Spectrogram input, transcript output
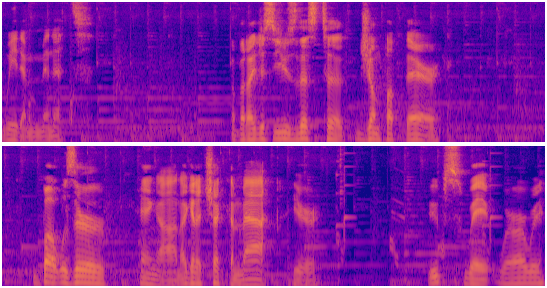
Wait a minute. Oh, but I just used this to jump up there. But was there... Hang on, I gotta check the map here. Oops, wait, where are we?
